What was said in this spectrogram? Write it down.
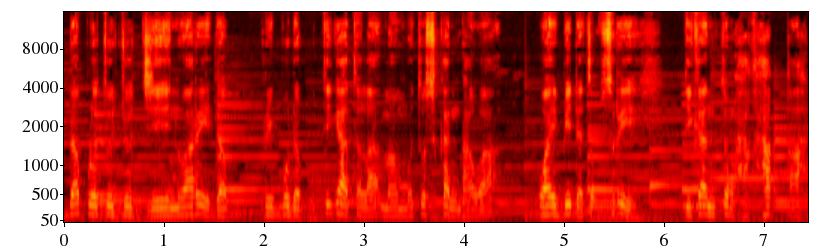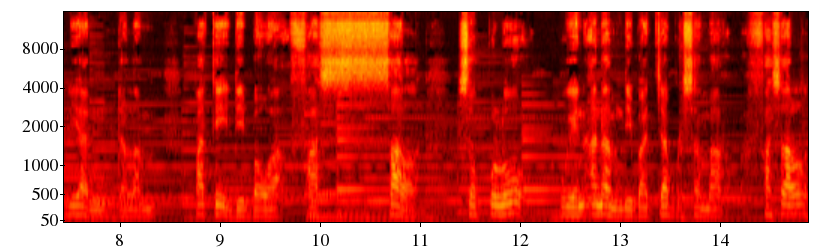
27 Januari 2023 telah memutuskan bahwa YB Datuk Seri digantung hak-hak keahlian dalam pati di bawah pasal 10 poin 6 dibaca bersama pasal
